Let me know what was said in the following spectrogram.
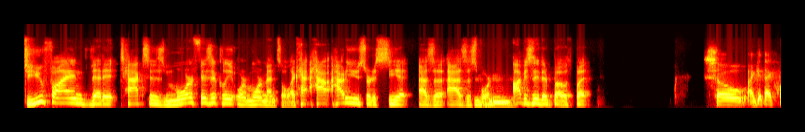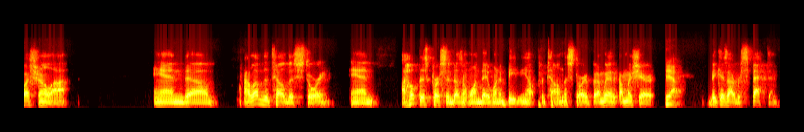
Do you find that it taxes more physically or more mental? Like how how, how do you sort of see it as a as a sport? Mm-hmm. Obviously, they're both, but so I get that question a lot, and um, I love to tell this story. And I hope this person doesn't one day want to beat me up for telling this story, but I'm gonna I'm gonna share it. Yeah because I respect him.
